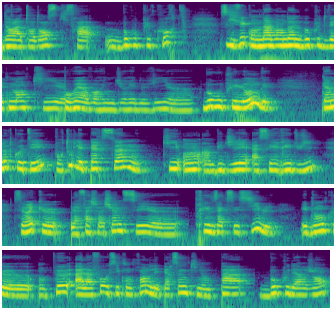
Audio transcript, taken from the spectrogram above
dans la tendance qui sera beaucoup plus courte. Ce qui fait qu'on abandonne beaucoup de vêtements qui euh, pourraient avoir une durée de vie euh, beaucoup plus longue. D'un autre côté, pour toutes les personnes qui ont un budget assez réduit, c'est vrai que la fast fashion, c'est euh, très accessible et donc, euh, on peut à la fois aussi comprendre les personnes qui n'ont pas beaucoup d'argent.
